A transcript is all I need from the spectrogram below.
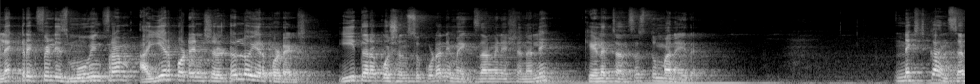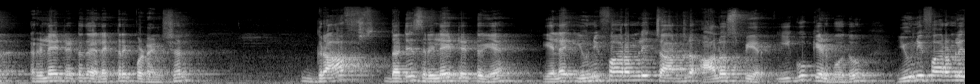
electric field is moving from higher potential to lower potential ಈ ಥರ ಕ್ವಶನ್ಸು ಕೂಡ ನಿಮ್ಮ ಎಕ್ಸಾಮಿನೇಷನಲ್ಲಿ ಕೇಳೋ ಚಾನ್ಸಸ್ ತುಂಬಾ ಇದೆ. Next concept related to the electric potential graphs that is related to a ಎಲೆ ಯೂನಿಫಾರ್ಮ್ಲಿ ಚಾರ್ಜ್ಡ್ ಆಲೋಸ್ಪಿಯರ್ ಈಗೂ ಕೇಳ್ಬೋದು. ಯೂನಿಫಾರ್ಮ್ಲಿ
